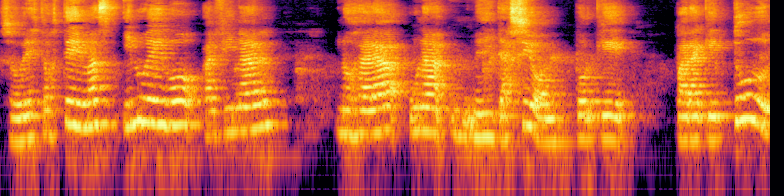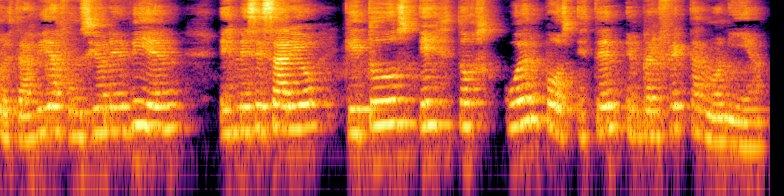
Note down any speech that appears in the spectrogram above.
sobre estos temas y luego, al final, nos dará una meditación, porque para que todas nuestras vidas funcionen bien, es necesario que todos estos cuerpos estén en perfecta armonía.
